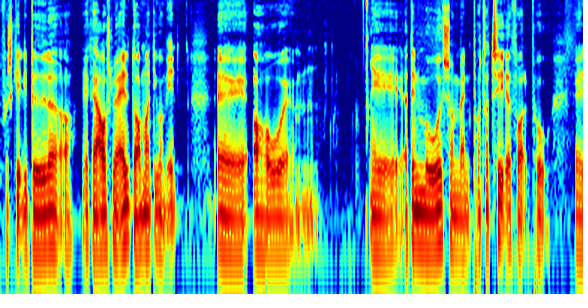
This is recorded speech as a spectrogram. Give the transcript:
forskellige billeder, og jeg kan afsløre, at alle dommer, de var mænd. Øh, og øh, øh, og den måde, som man portrætterede folk på. Øh,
